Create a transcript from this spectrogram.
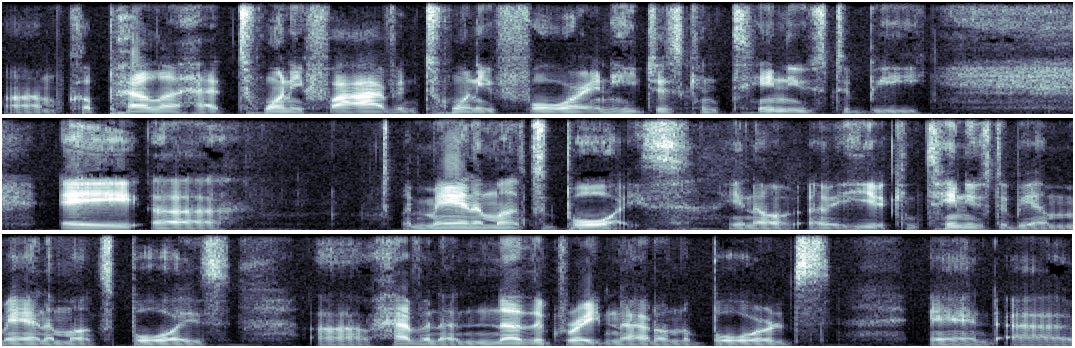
Um, Capela had 25 and 24, and he just continues to be a uh, a man amongst boys. You know, uh, he continues to be a man amongst boys, uh, having another great night on the boards. And uh,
